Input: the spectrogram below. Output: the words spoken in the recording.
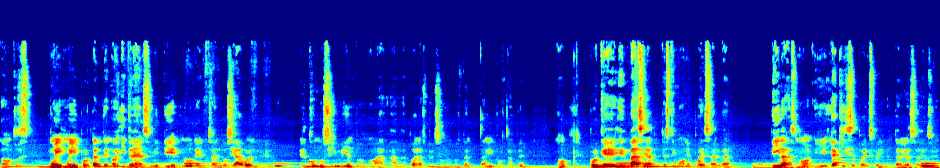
¿no? Entonces, muy, muy importante, ¿no? Y transmitir, ¿no? O sea, el doceavo, el, el, conocimiento, ¿no? A, a, todas las personas, ¿no? Es tan, tan importante, ¿no? Porque en base a tu testimonio puedes salvar vidas, ¿no? Y, aquí sí se puede experimentar, gracias a Dios, en,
